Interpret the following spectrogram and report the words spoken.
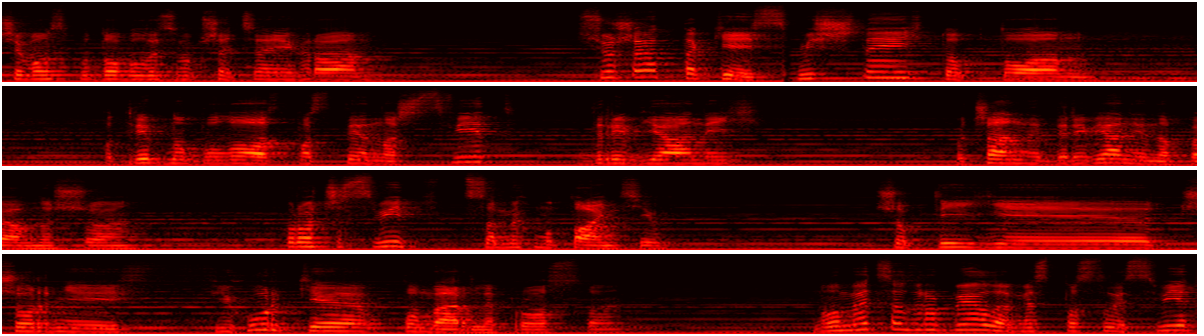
чи вам сподобалась взагалі ця ігра. Сюжет такий смішний, тобто потрібно було спасти наш світ дерев'яний. Хоча не дерев'яний, напевно, що. Коротше, світ самих мутантів. Щоб ті е, чорні фігурки померли просто. Ну, ми це зробили, ми спасли світ.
